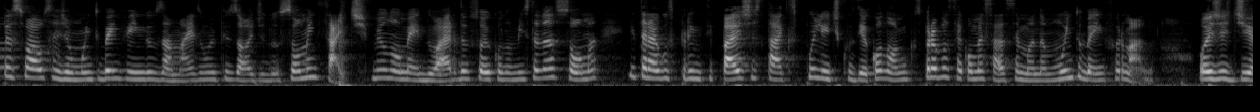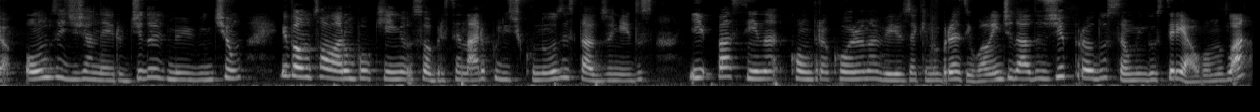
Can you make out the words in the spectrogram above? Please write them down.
pessoal, sejam muito bem-vindos a mais um episódio do Soma Insight. Meu nome é Eduardo, eu sou economista da Soma e trago os principais destaques políticos e econômicos para você começar a semana muito bem informado. Hoje é dia 11 de janeiro de 2021 e vamos falar um pouquinho sobre cenário político nos Estados Unidos e vacina contra coronavírus aqui no Brasil, além de dados de produção industrial. Vamos lá?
